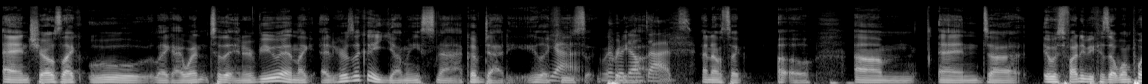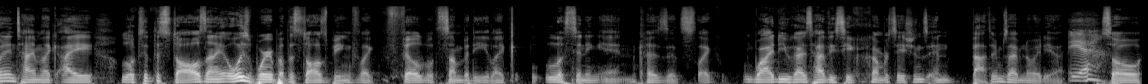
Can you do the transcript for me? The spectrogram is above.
and cheryl's like ooh like i went to the interview and like edgar's like a yummy snack of daddy like yeah, he's pretty Riverdale hot. dads. and I was like, uh oh. Um, and uh, it was funny because at one point in time, like I looked at the stalls, and I always worry about the stalls being like filled with somebody like listening in because it's like, why do you guys have these secret conversations in bathrooms? I have no idea. Yeah. So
